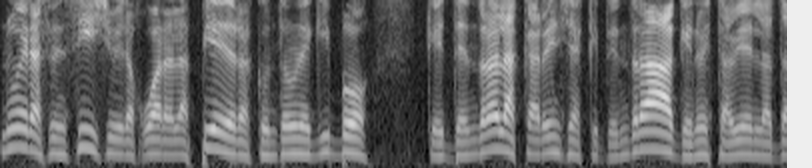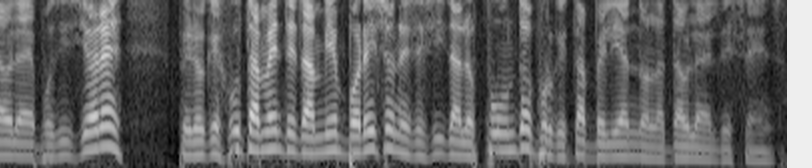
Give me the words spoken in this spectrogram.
No era sencillo ir a jugar a las piedras contra un equipo que tendrá las carencias que tendrá, que no está bien en la tabla de posiciones, pero que justamente también por eso necesita los puntos porque está peleando en la tabla del descenso.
